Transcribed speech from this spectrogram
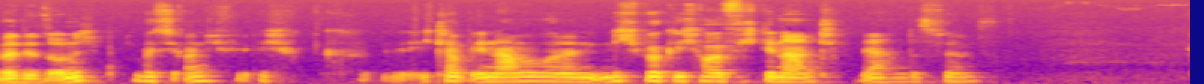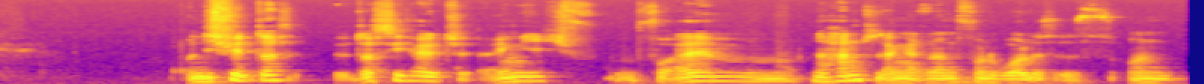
Weiß ich jetzt auch nicht. Weiß ich auch nicht. Ich, ich glaube, ihr Name wurde nicht wirklich häufig genannt während des Films. Und ich finde, dass, dass sie halt eigentlich vor allem eine Handlangerin von Wallace ist und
